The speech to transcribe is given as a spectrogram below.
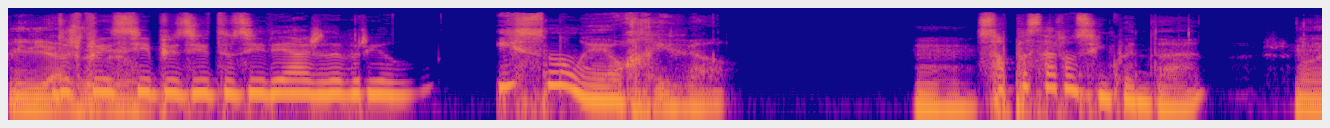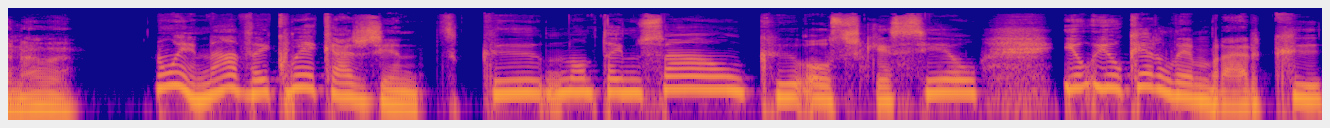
Ideais dos princípios e dos ideais de Abril. Isso não é horrível. Uhum. Só passaram 50 anos. Não é nada. Não é nada. E como é que há gente que não tem noção, que ou se esqueceu? Eu, eu quero lembrar que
